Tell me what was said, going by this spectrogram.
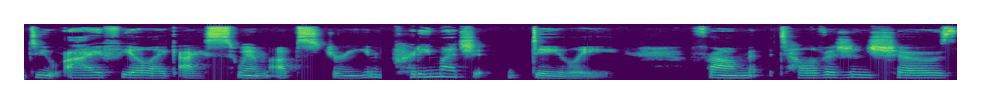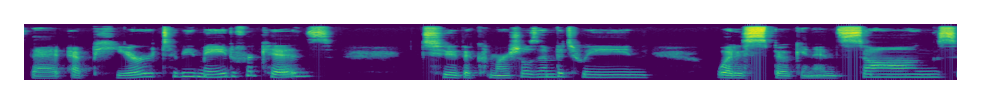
do I feel like I swim upstream pretty much daily from television shows that appear to be made for kids to the commercials in between, what is spoken in songs,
